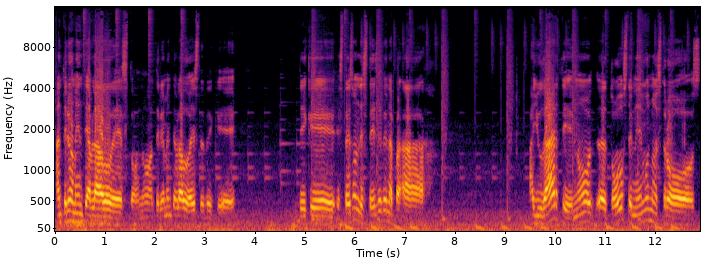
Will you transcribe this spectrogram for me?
anteriormente he hablado de esto, ¿no? Anteriormente he hablado de esto, de que, de que estés donde estés, deben a ayudarte, ¿no? Eh, todos tenemos nuestros,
